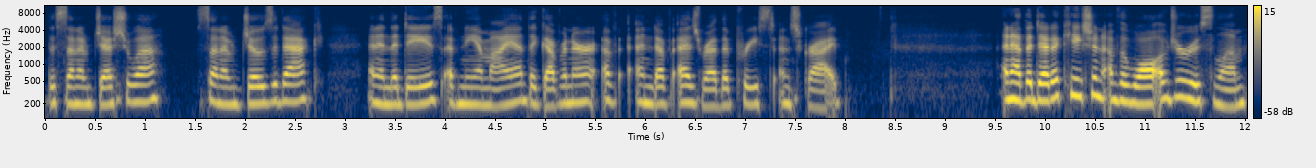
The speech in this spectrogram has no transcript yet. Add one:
the son of Jeshua, son of Jozadak, and in the days of Nehemiah the governor of and of Ezra the priest and scribe. And at the dedication of the wall of Jerusalem,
